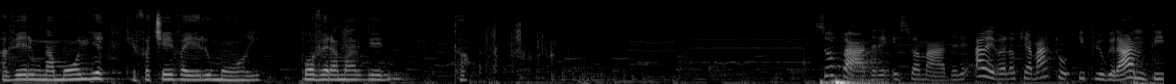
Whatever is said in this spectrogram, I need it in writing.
avere una moglie che faceva i rumori. Povera Margherita. Suo padre e sua madre avevano chiamato i più grandi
